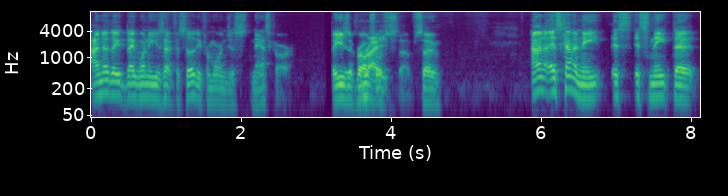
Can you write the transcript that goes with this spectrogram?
I know they they want to use that facility for more than just NASCAR. They use it for all Right. sorts of stuff. So I know, it's kind of neat. It's it's neat that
